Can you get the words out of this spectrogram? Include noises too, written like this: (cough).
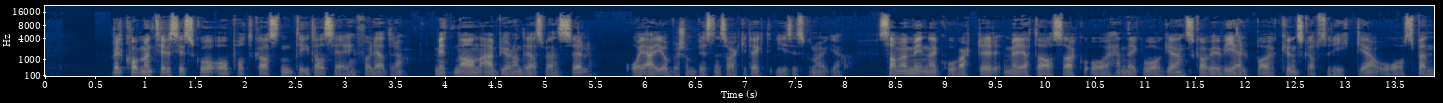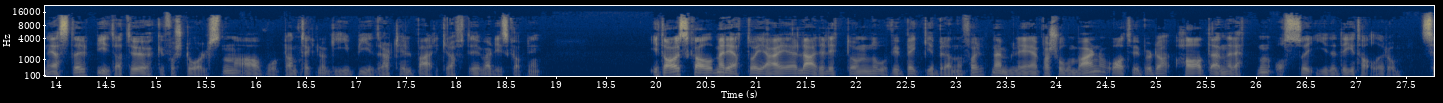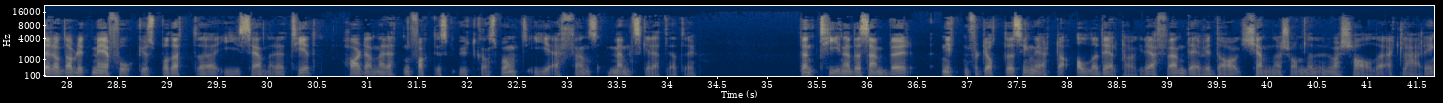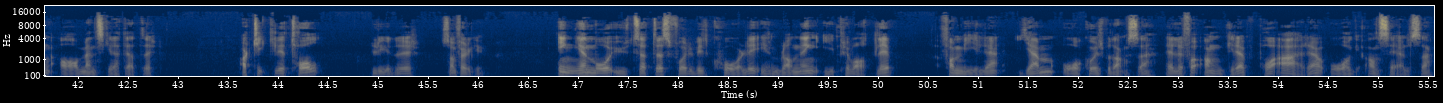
Velkommen til Cisco og podkasten Digitalisering for ledere. Mitt navn er Bjørn Andreas Wenzel, og jeg jobber som business architect i Cisco Norge. Sammen med mine koverter Merete Asak og Henrik Våge skal vi ved hjelp av kunnskapsrike og spennende gjester bidra til å øke forståelsen av hvordan teknologi bidrar til bærekraftig verdiskapning. I dag skal Merete og jeg lære litt om noe vi begge brenner for, nemlig personvern, og at vi burde ha den retten også i det digitale rom. Selv om det har blitt mer fokus på dette i senere tid, har denne retten faktisk utgangspunkt i FNs menneskerettigheter. Den 10. desember 1948 signerte alle deltakere i FN det vi i dag kjenner som den universale erklæring av menneskerettigheter. Artikkel 12 lyder som følger. Ingen må utsettes for vilkårlig innblanding i privatliv, familie, hjem og korrespondanse, eller for angrep på ære og anseelse.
